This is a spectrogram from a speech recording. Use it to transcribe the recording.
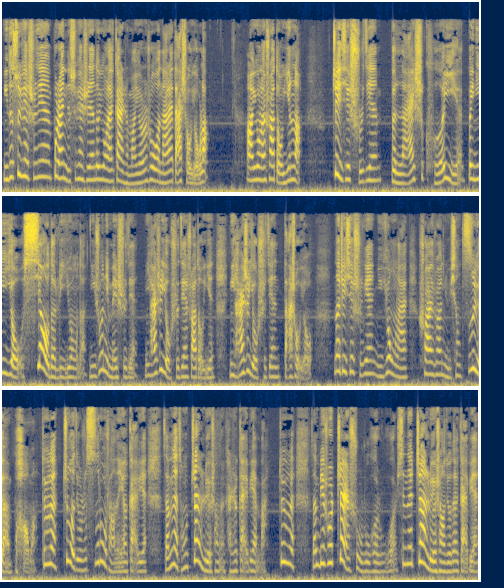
你的碎片时间，不然你的碎片时间都用来干什么？有人说我拿来打手游了，啊，用来刷抖音了。这些时间本来是可以被你有效的利用的。你说你没时间，你还是有时间刷抖音，你还是有时间打手游。那这些时间你用来刷一刷女性资源不好吗？对不对？这就是思路上的一个改变。咱们再从战略上面开始改变吧。对不对？咱别说战术如何如何，现在战略上就得改变。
